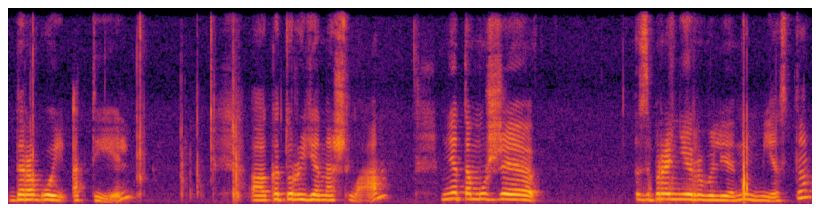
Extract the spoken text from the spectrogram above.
дорогой отель, э, который я нашла. Мне там уже забронировали ну, место.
